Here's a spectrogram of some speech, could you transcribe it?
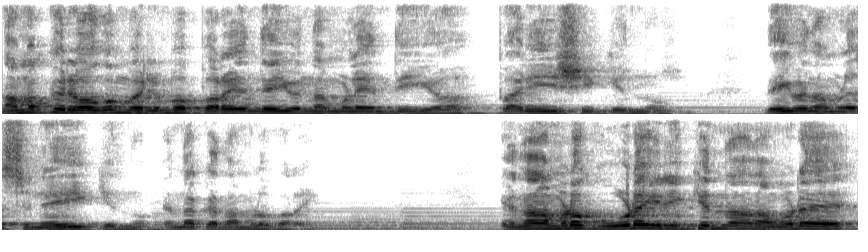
നമുക്ക് രോഗം വരുമ്പോൾ പറയും ദൈവം നമ്മളെ എന്ത് ചെയ്യുക പരീക്ഷിക്കുന്നു. ദൈവം നമ്മളെ സ്നേഹിക്കുന്നു. എന്നൊക്കെ നമ്മൾ പറയും. എന്നാൽ നമ്മുടെ കൂടെ ഇരിക്കുന്ന നമ്മുടെ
